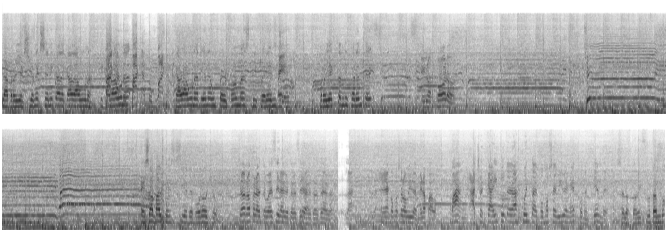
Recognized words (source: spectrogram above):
La proyección escénica de cada una. Y cada una. Cada una tiene un performance diferente. Proyectan diferente. Y los coros. Esa parte es 7 por 8 no, no, pero te voy a decir algo, te voy a decir algo, te voy a decir algo. La, ella cómo se lo vive, mira, Pavo. Pan, hacho, es que ahí tú te das cuenta de cómo se vive en esto, ¿me entiendes? Se lo está disfrutando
